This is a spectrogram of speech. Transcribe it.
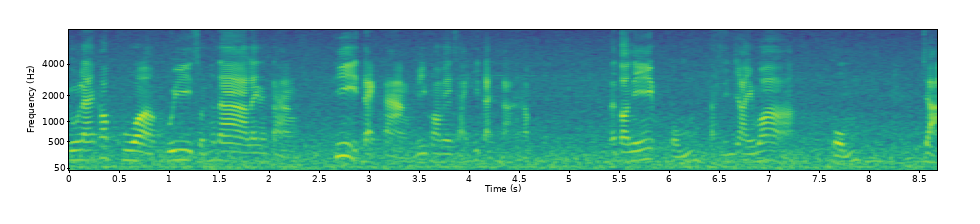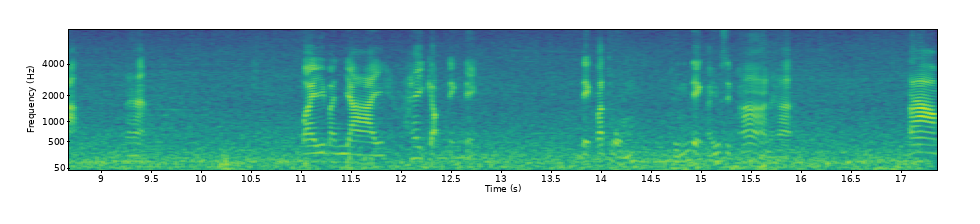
ดูแลครอบครัวคุยสนทนาอะไรต่างๆ ที่แตกต่างมีความเป็นใส่ที่แตกต่างครับ และตอนนี้ผมตัดสินใจว่าผมจะนะฮะ ไปบรรยายให้กับเด็กๆเด็กประถมถึงเด็กอายุ 15 นะฮะ ตาม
